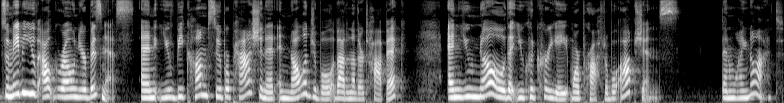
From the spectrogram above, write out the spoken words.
So maybe you've outgrown your business and you've become super passionate and knowledgeable about another topic and you know that you could create more profitable options, then why not?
